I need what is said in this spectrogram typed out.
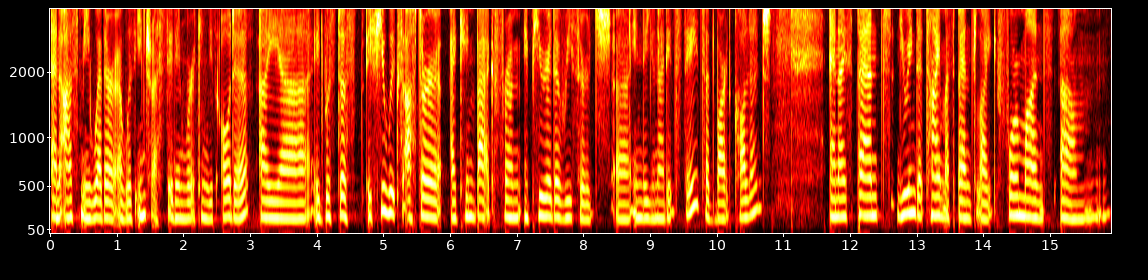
and asked me whether I was interested in working with Ode, I, uh, it was just a few weeks after I came back from a period of research uh, in the United States at Bard College. And I spent, during that time, I spent like four months um,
